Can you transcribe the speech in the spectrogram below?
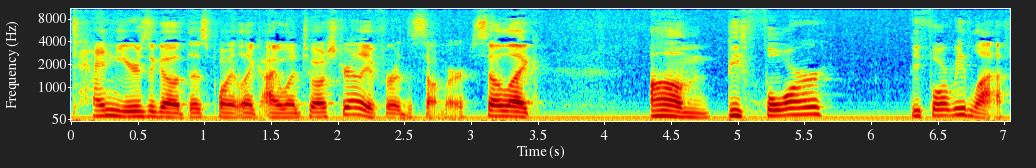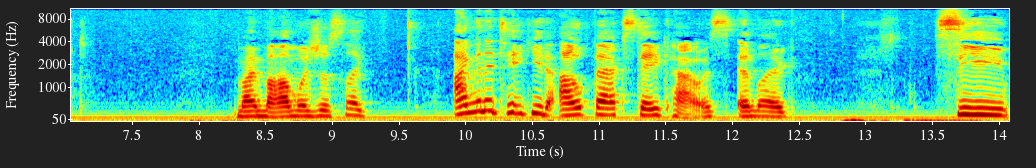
ten years ago at this point, like I went to Australia for the summer. So like, um, before, before we left, my mom was just like, "I'm gonna take you to Outback Steakhouse and like, see."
